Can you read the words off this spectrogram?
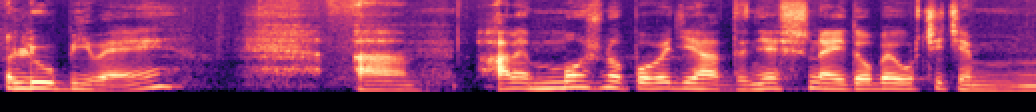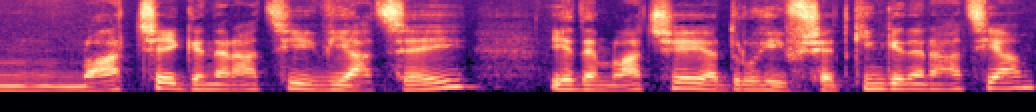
ľúbivé, a, ale možno povedia dnešnej dobe určite mladšej generácii viacej, jeden mladšej a druhý všetkým generáciám,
